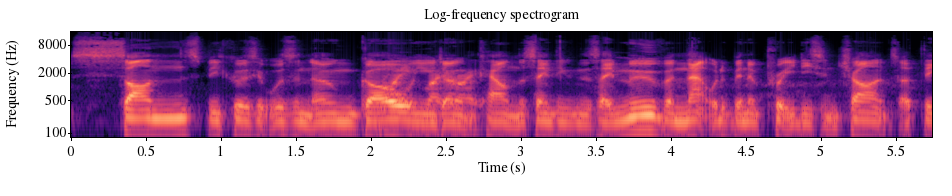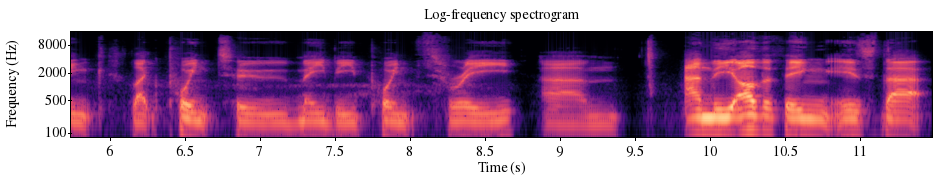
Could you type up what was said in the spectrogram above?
Son's because it was an own goal, Right, and you right, don't right. count the same thing in the same move, and that would have been a pretty decent chance. I think like point two, maybe point three. Um, and the other thing is that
